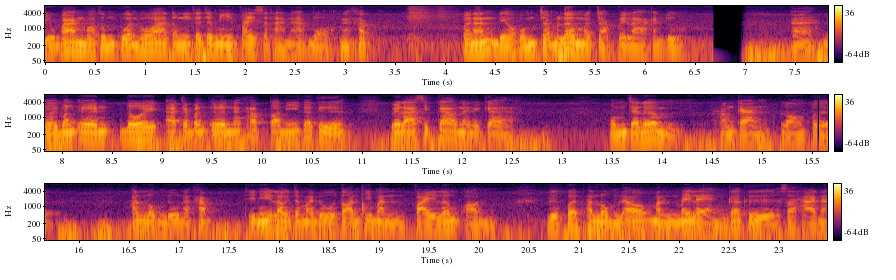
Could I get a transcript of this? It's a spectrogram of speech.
อยู่บ้างพอสมควร เพราะว่าตรงนี้ก็จะมีไฟสถานะบอกนะครับ เพราะนั้นเดี๋ยวผมจะมาเริ่มมาจับเวลากันดูอ่าโดยบังเอิญโดยอาจจะบังเอิญนะครับ ตอนนี้ก็คือเวลา 19นาฬิกาผมจะเริ่มทำการลองเปิดพัดลมดูนะครับ ทีนี้เราจะมาดูตอนที่มันไฟเริ่มอ่อน หรือเปิดพัดลมแล้วมันไม่แรงก็คือสถานะ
